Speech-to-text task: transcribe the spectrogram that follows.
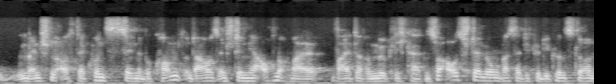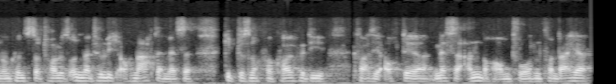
Menschen aus der Kunstszene bekommt. Und daraus entstehen ja auch nochmal weitere Möglichkeiten zur Ausstellung, was ja für die Künstlerinnen und Künstler toll ist. Und natürlich auch nach der Messe gibt es noch Verkäufe, die quasi auch der Messe anberaumt wurden. Von daher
